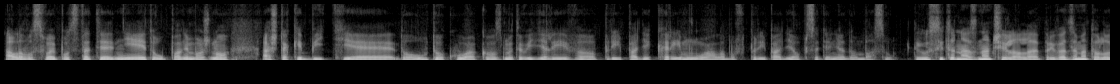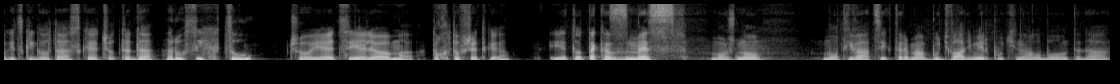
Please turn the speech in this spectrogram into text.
ale vo svojej podstate nie je to úplne možno až také bytie do útoku, ako sme to videli v prípade Krymu alebo v prípade obsadenia Donbasu. Ty už si to naznačil, ale privádza ma to logicky k otázke, čo teda Rusi chcú? Čo je cieľom tohto všetkého? Je to taká zmes možno motivácií, ktoré má buď Vladimír Putin, alebo teda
